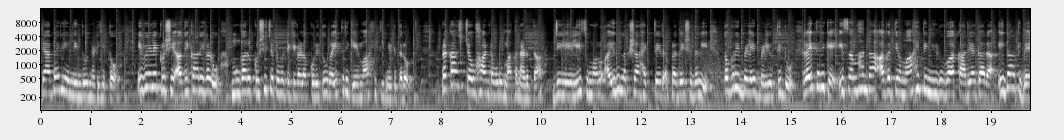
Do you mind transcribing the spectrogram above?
ದ್ಯಾಬೇರಿಯಲ್ಲಿಂದು ನಡೆಯಿತು. ಈ ವೇಳೆ ಕೃಷಿ ಅಧಿಕಾರಿಗಳು ಮುಂಗಾರು ಕೃಷಿ ಚಟುವಟಿಕೆಗಳ ಕುರಿತು ರೈತರಿಗೆ ಮಾಹಿತಿ ನೀಡಿದರು. ಪ್ರಕಾಶ್ ಚೌಹಾಣ್ ಅವರು ಮಾತನಾಡುತ್ತಾ, ಜಿಲ್ಲೆಯಲ್ಲಿ ಸುಮಾರು ಐದು ಲಕ್ಷ ಹೆಕ್ಟೇರ್ ಪ್ರದೇಶದಲ್ಲಿ ತೊಗರಿ ಬೆಳೆ ಬೆಳೆಯುತ್ತಿದ್ದು, ರೈತರಿಗೆ ಈ ಸಂಬಂಧ ಅಗತ್ಯ ಮಾಹಿತಿ ನೀಡುವ ಕಾರ್ಯಾಗಾರ ಇದಾಗಿದೆ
